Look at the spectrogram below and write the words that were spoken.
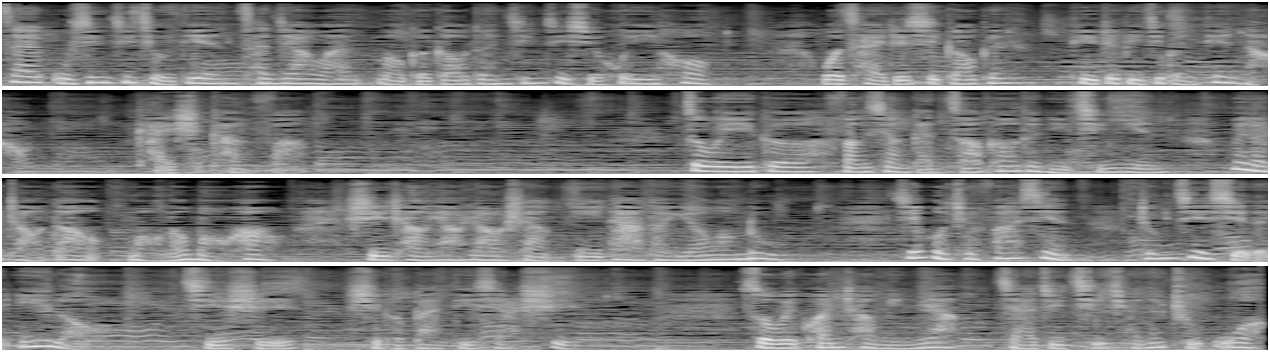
在五星级酒店参加完某个高端经济学会议后，我踩着细高跟，提着笔记本电脑，开始看房。作为一个方向感糟糕的女青年，为了找到某楼某号，时常要绕上一大段冤枉路。结果却发现，中介写的一楼其实是个半地下室。所谓宽敞明亮、家具齐全的主卧，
